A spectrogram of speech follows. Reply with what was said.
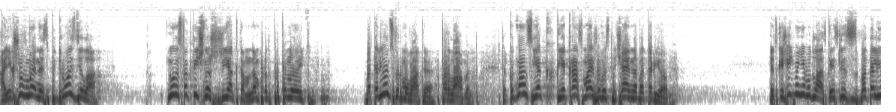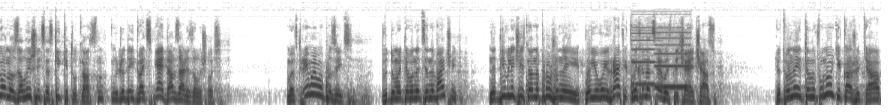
а якщо в мене з підрозділа, ну фактично ж як там, нам пропонують батальйон сформувати парламент, так от нас як, якраз майже вистачає на батальйон. От скажіть мені, будь ласка, якщо з батальйону залишиться, скільки тут нас? Ну, людей 25, да, в залі залишилось? Ми втримуємо позиції? Ви думаєте, вони це не бачать? Не дивлячись на напружений бойовий графік, в них і на це вистачає часу. І от вони телефонують і кажуть, а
